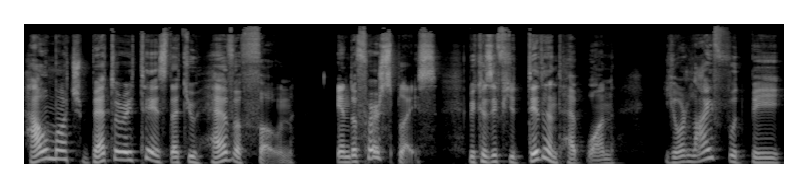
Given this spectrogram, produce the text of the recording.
how much better it is that you have a phone in the first place. Because if you didn't have one, your life would be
